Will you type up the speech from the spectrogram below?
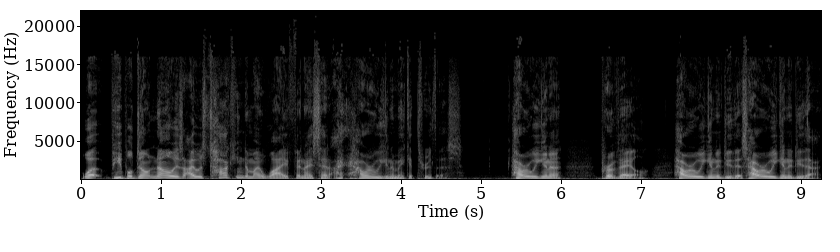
what people don't know is I was talking to my wife, and I said, I, "How are we going to make it through this? How are we going to prevail?" How are we going to do this? How are we going to do that?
